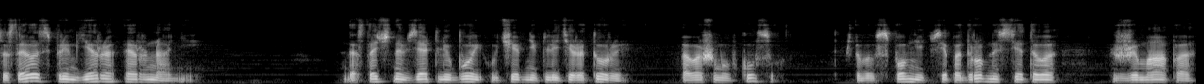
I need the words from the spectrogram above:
состоялась премьера «Эрнани». Достаточно взять любой учебник литературы по вашему вкусу, чтобы вспомнить все подробности этого жемапа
